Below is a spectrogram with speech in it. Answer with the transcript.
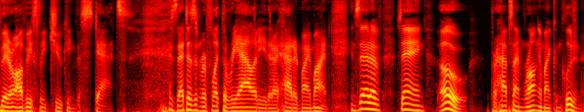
they're obviously juking the stats. Because that doesn't reflect the reality that I had in my mind. Instead of saying, oh, perhaps I'm wrong in my conclusion,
